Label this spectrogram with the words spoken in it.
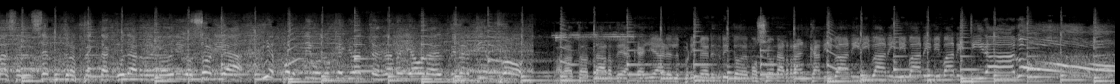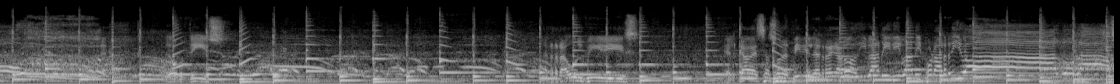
Además el centro espectacular de Rodrigo Soria y Sportivo Luqueño antes de la media hora del primer tiempo. Para tratar de acallar el primer grito de emoción, arranca Divani, Divani, Divani, Divani, tira, gol. De Ortiz. Raúl Viris. El cabezazo de Piri le regaló a Divani, Divani por arriba. Golazo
